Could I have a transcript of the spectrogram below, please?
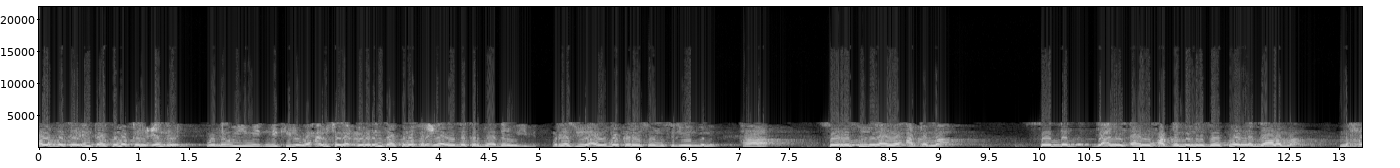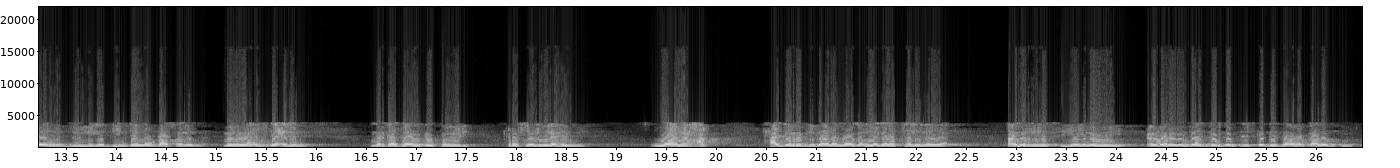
Abubakar intaa kuma qancine wuxuu u yimid ninkii waxaan u jeeda cumar intaa kuma qancine abubakar buu haddana u yimid. Markaasuu yidhi abubakarow soo muslimiin mani haa soo rasuul ilaahi oo xaqa ma ah. Soo dad yacni ahluxaqa mani soo kuwana gaalo ma ah. Maxaynu dulliga diinteenna u dhaafsanayna maynu wax iska celin. Markaasaa wuxuu ku yidhi rasuul ilaahay wey waana xaq xagga rabbi baana lagala talinayaa amar la siiyeyna weye cumarow intaad gebgabta iska daysa amar qaada buu ku yidhi.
